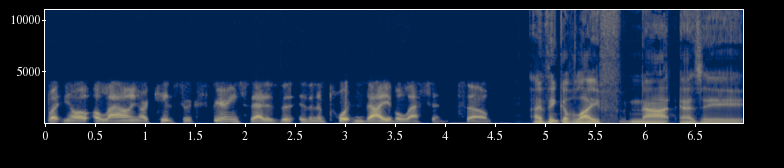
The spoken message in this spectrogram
but you know, allowing our kids to experience that is, is an important, valuable lesson. So I think of life not as a,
